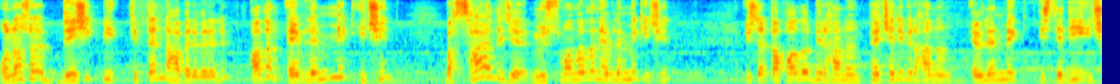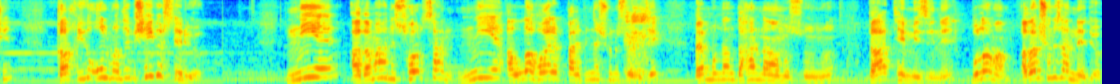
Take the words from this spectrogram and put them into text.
Ondan sonra değişik bir tipten de haber verelim. Adam evlenmek için bak sadece Müslümanlardan evlenmek için işte kapalı bir hanım, peçeli bir hanım evlenmek istediği için kalkıyor olmadığı bir şey gösteriyor. Niye? Adama hani sorsan niye Allahu Alem kalbinde şunu söyleyecek. Ben bundan daha namusunu, daha temizini bulamam. Adam şunu zannediyor.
